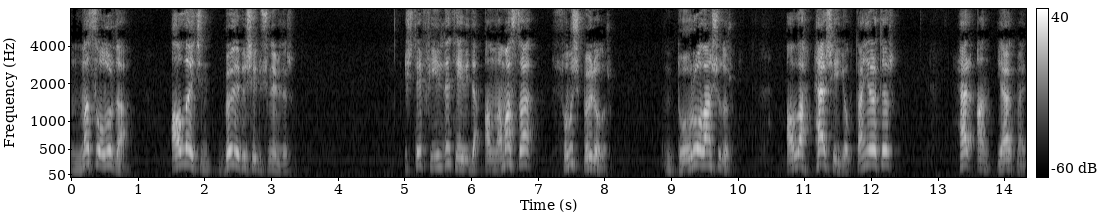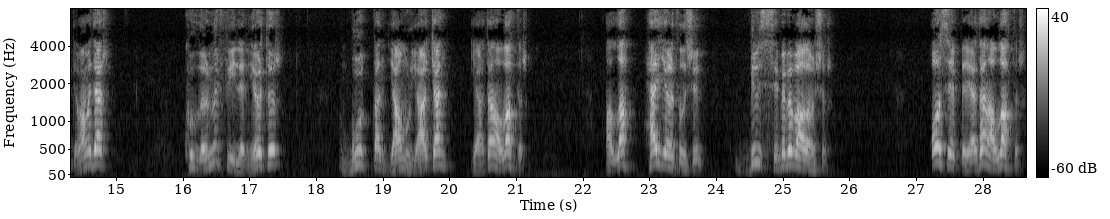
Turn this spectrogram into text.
nasıl olur da Allah için böyle bir şey düşünebilir? İşte fiilde tevhidi anlamazsa sonuç böyle olur. Doğru olan şudur. Allah her şeyi yoktan yaratır. Her an yaratmaya devam eder. Kullarının fiillerini yaratır. Buluttan yağmur yağarken yaratan Allah'tır. Allah her yaratılışı bir sebebe bağlamıştır. O sebeple yaratan Allah'tır.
